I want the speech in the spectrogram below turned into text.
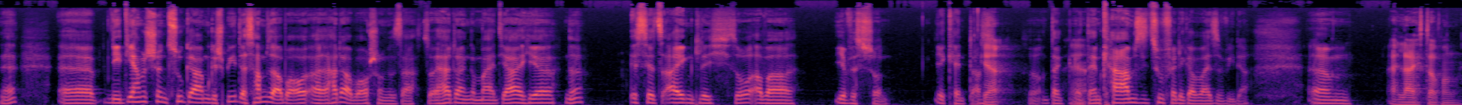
Ne? Äh, nee, die haben schon Zugaben gespielt, das haben sie aber auch, äh, hat er aber auch schon gesagt. So, er hat dann gemeint, ja, hier, ne, ist jetzt eigentlich so, aber ihr wisst schon, ihr kennt das. Ja, So, und dann, Ja. dann kamen sie zufälligerweise wieder. Ähm, Erleichterung.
